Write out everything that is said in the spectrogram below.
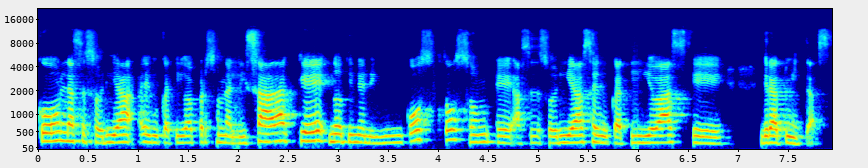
con la asesoría educativa personalizada que no tiene ningún costo, son eh, asesorías educativas eh, gratuitas.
